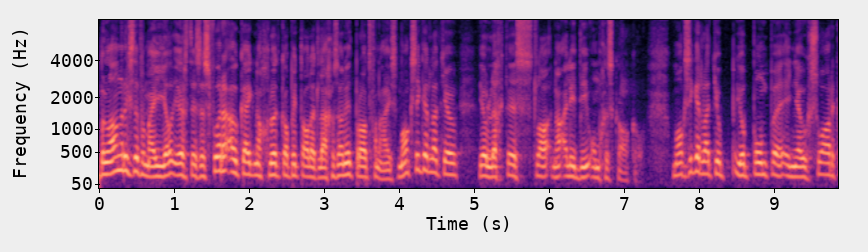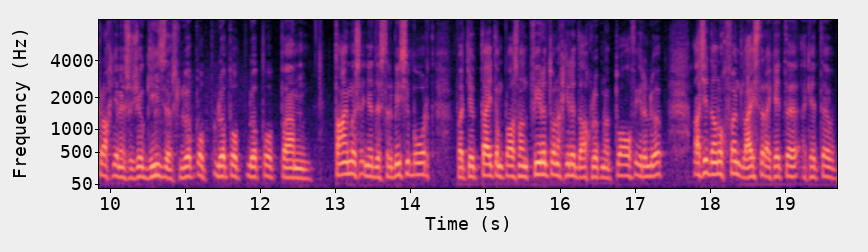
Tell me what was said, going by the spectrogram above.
belangrikste vir my heel eerste is as voor 'n ou kyk na groot kapitaal het leg, ons ou net praat van huis. Maak seker dat jou jou ligte is na LED omgeskakel. Maak seker dat jou jou pompe en jou swaarkrageenhede soos jou geysers loop op loop op loop op um timers in jou distribusiebord wat jou tyd in plaas van 24 ure dag loop na 12 ure loop. As jy dan nog vind, luister, ek het 'n ek het 'n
